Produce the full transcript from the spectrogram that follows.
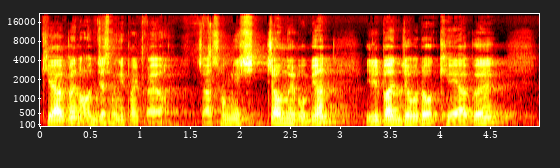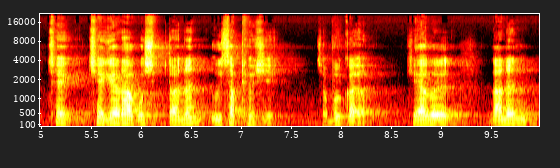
계약은 언제 성립할까요? 자 성립 시점을 보면 일반적으로 계약을 체, 체결하고 싶다는 의사 표시. 자 뭘까요? 계약을 나는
